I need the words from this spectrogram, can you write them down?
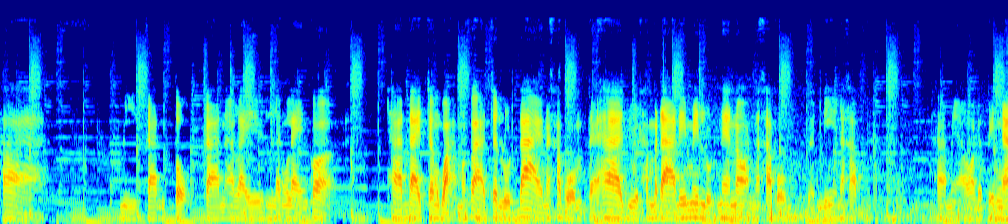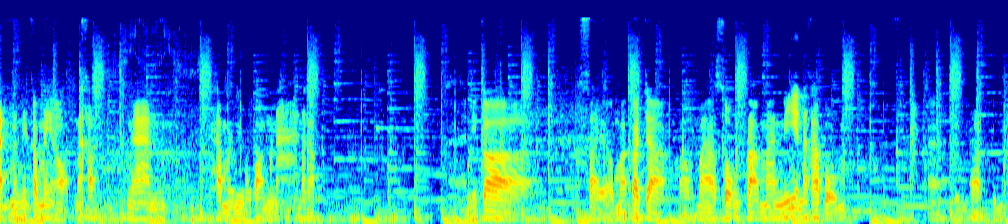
ถ้ามีการตกการอะไรแรงๆก็ถ้าได้จังหวะมันก็อาจจะหลุดได้นะครับ ผม แต่ถ้าอยู่ธรรมดานี่ไม่หลุดแน่นอนนะครับ ผมแบบนี้นะครับ ถ้าไม่เอาอะไรไปงัดมันนี่ก็ไม่ออกนะครับ งานถ้ามันมีความหนานะครับ อันนี้ก็ ใส่ออกมาก็จะออกมาทรงประมาณนี้นะครับ ผมอ่าเป็นพระขุนแผ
